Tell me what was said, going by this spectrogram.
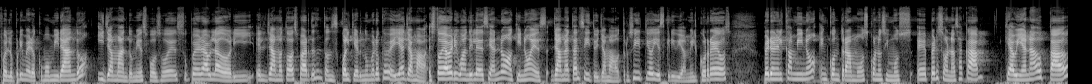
fue lo primero, como mirando y llamando. Mi esposo es súper hablador y él llama a todas partes, entonces cualquier número que veía llamaba. Estoy averiguando y le decía, no, aquí no es, llame a tal sitio y llamaba a otro sitio y escribía mil correos. Pero en el camino encontramos, conocimos eh, personas acá que habían adoptado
